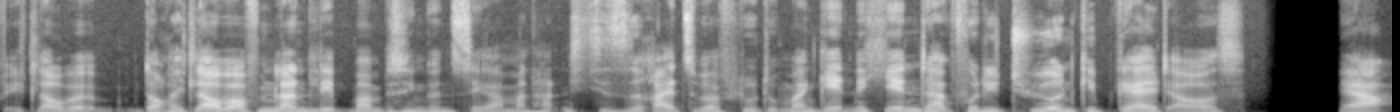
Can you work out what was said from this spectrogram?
ich glaube, doch, ich glaube, auf dem Land lebt man ein bisschen günstiger. Man hat nicht diese Reizüberflutung. Man geht nicht jeden Tag vor die Tür und gibt Geld aus. Ja,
